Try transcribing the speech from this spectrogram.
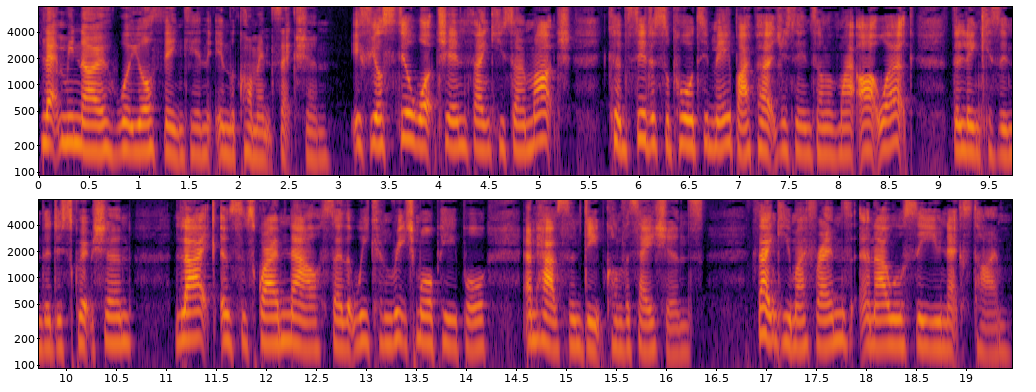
Let me know what you're thinking in the comment section. If you're still watching, thank you so much. Consider supporting me by purchasing some of my artwork. The link is in the description. Like and subscribe now so that we can reach more people and have some deep conversations. Thank you, my friends, and I will see you next time.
